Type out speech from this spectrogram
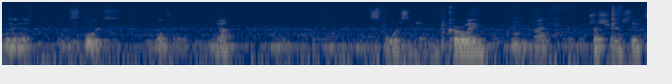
Well, in the sports. Yeah. Sports in general, curling, mm-hmm. right? Trust your instincts.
